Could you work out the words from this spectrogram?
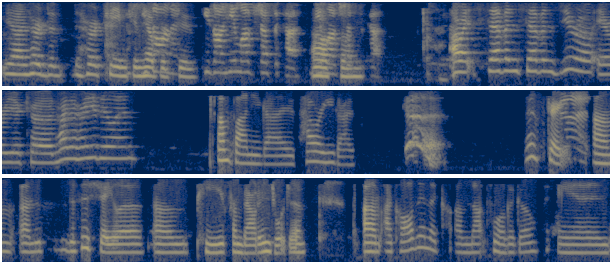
Yeah, and her her team can He's help her it. too. He's on. He loves Jessica. He Awesome. loves Jessica. All right, seven seven zero area code. Hi there. How you doing? I'm fine, you guys. How are you guys? Good. That's great. Good. Um, um, this this is Shayla um, P from Bowdon, Georgia. Um, I called in a, um, not too long ago, and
